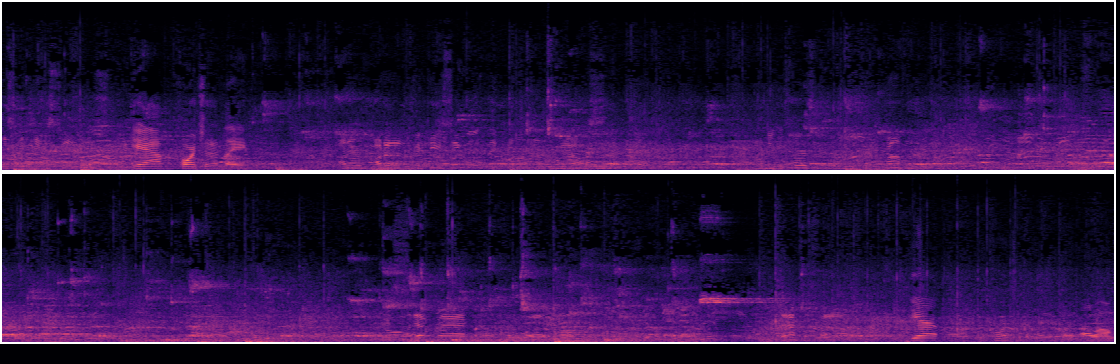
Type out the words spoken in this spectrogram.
was the Seagulls. Yeah, unfortunately. Other, other than the King Seagulls, they beat everyone else. When you get first, when you're pretty confident about that. They step back. That's a foul. Yeah, unfortunately, but oh well.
